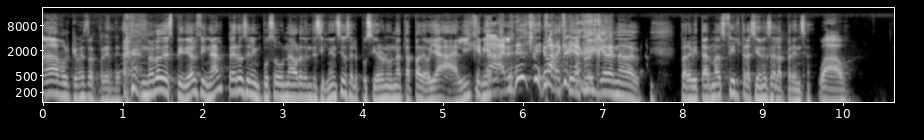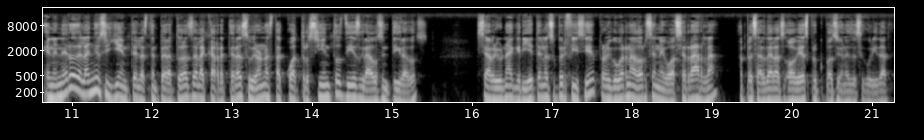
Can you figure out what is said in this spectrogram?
Ah, porque me sorprende. no lo despidió al final, pero se le impuso una orden de silencio. Se le pusieron una tapa de olla al ingeniero Ah, para que ya no dijera nada, para evitar más filtraciones a la prensa. Wow. En enero del año siguiente, las temperaturas de la carretera subieron hasta 410 grados centígrados. Se abrió una grieta en la superficie, pero el gobernador se negó a cerrarla, a pesar de las obvias preocupaciones de seguridad.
